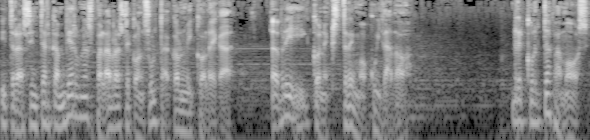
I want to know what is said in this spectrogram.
y tras intercambiar unas palabras de consulta con mi colega, abrí con extremo cuidado. Recordábamos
